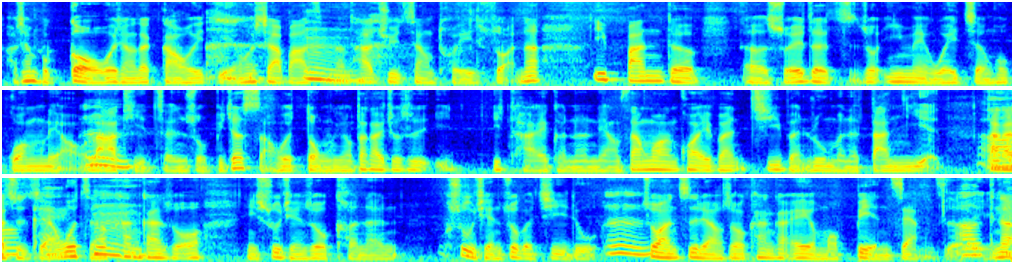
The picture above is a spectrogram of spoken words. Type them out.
好像不够，我想要再高一点，或下巴怎么样？他去这样推算。嗯、那一般的呃，所谓的只做医美微整或光疗拉提诊所比较少会动用，大概就是一一台可能两三万块，一般基本入门的单眼，大概是这样。我只要看看说，哦，你术前说可能。术前做个记录，嗯、做完治疗之后看看，哎、欸，有没有变这样子而已。那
